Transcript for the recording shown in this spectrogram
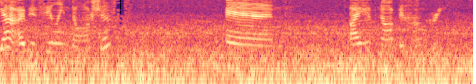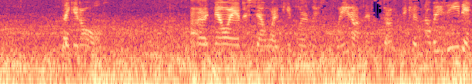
yeah, I've been feeling nauseous and I have not been hungry, like at all. Uh, now I understand why people are losing weight on this stuff because nobody's eating.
